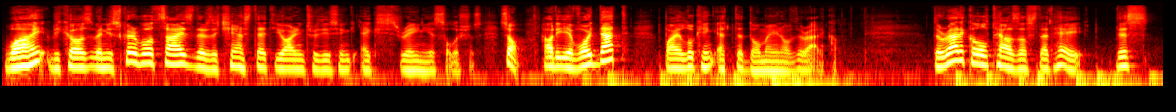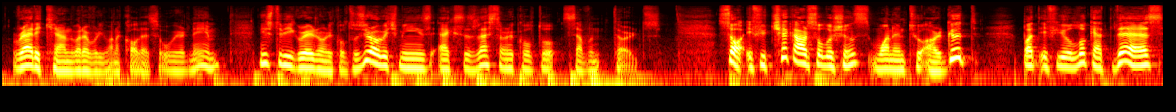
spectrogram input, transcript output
Why? Because when you square both sides, there's a chance that you are introducing extraneous solutions. So how do you avoid that? By looking at the domain of the radical. The radical tells us that, hey, this radicand, whatever you want to call it, it's a weird name, needs to be greater or equal to 0, which means x is less than or equal to 7 thirds. So if you check our solutions, 1 and 2 are good, but if you look at this,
